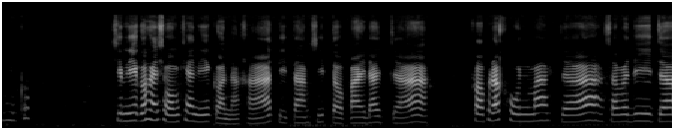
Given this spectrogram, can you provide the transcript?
มุนกรุบคลิปนี้ก็ให้ชมแค่นี้ก่อนนะคะ ติดตามคลิปต่อไปได้จ้า ขอบพระคุณมากจ้า สวัสดีจ้า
